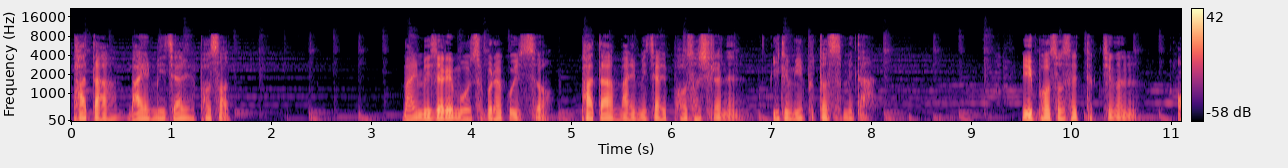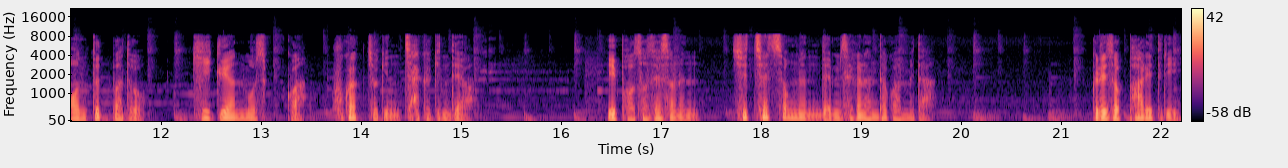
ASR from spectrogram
바다 말미잘 버섯 말미잘의 모습을 하고 있어 바다 말미잘 버섯이라는 이름이 붙었습니다. 이 버섯의 특징은 언뜻 봐도 기괴한 모습과 후각적인 자극인데요. 이 버섯에서는 시체 썩는 냄새가 난다고 합니다. 그래서 파리들이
